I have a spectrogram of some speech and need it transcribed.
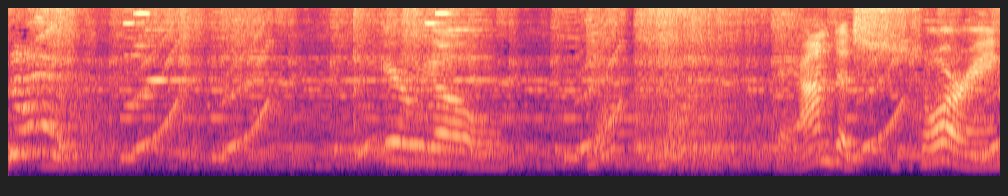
go! Here we go. Okay, I'm just soaring.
